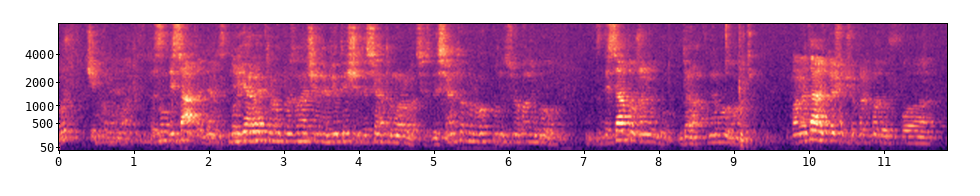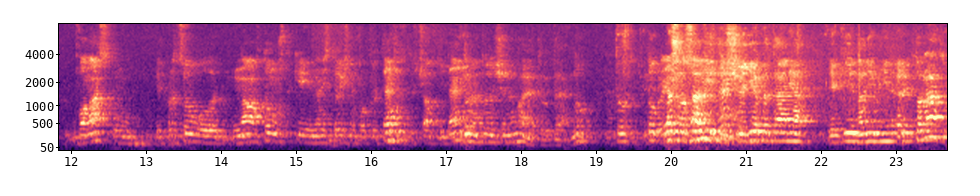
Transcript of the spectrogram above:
Можете чітко назвати? З Ну, 10 11 Ну, я ректором призначений у 2010 році. З 2010 року цього не було. З 10-го вже не було. Да, не було. Пам'ятаю точно, що приходив в е, 12-му, відпрацьовували на в тому ж таки на історичному факультеті, зустрічав студентів. Анатолійовича немає тут, де. Ну, тут Добре, ви ж я розумієте, що є питання, які на рівні ректорату,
